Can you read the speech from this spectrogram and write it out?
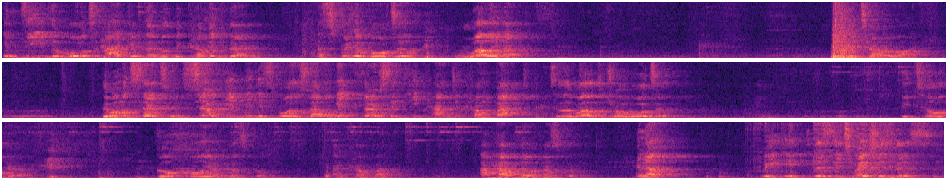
Indeed, the water I give them will become in them a spring of water welling up eternal life. The woman said to him, Sir, give me this water so I won't get thirsty and keep having to come back to the well to draw water. He told her, Go call your husband and come back. I have no husband. You know, we, it, the situation is this.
